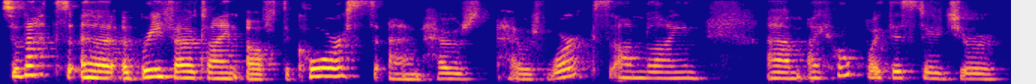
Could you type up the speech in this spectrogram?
So that's a, a, brief outline of the course and how, how it works online. Um, I hope by this stage you're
